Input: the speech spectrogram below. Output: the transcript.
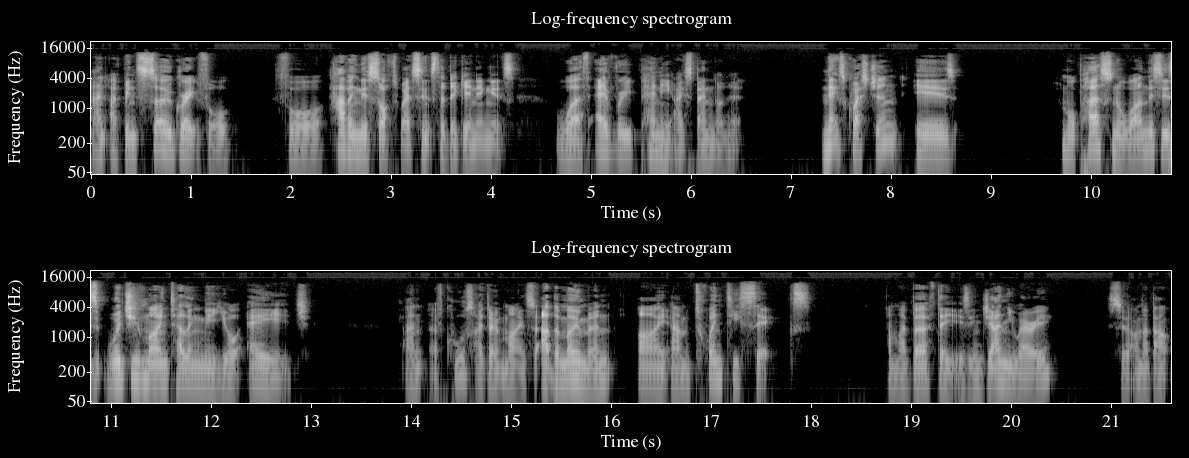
And I've been so grateful for having this software since the beginning. It's worth every penny I spend on it. Next question is a more personal one. This is Would you mind telling me your age? And of course, I don't mind. So at the moment, I am 26 and my birthday is in January. So I'm about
